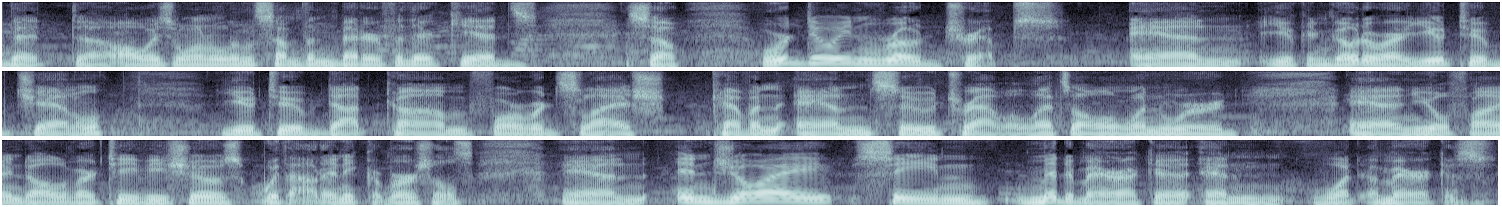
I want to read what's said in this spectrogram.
that uh, always want a little something better for their kids. So we're doing road trips, and you can go to our YouTube channel, youtube.com forward slash Kevin and Sue Travel. That's all one word. And you'll find all of our TV shows without any commercials and enjoy seeing mid America and what America's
